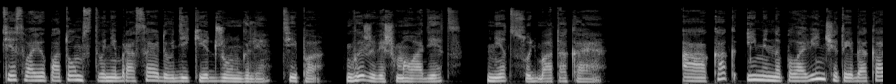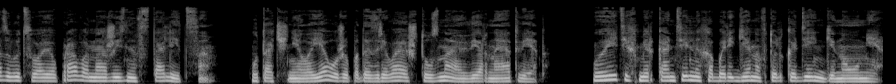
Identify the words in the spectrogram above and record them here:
Те свое потомство не бросают в дикие джунгли, типа «выживешь — молодец», «нет, судьба такая». А как именно половинчатые доказывают свое право на жизнь в столице? Уточнила я, уже подозревая, что знаю верный ответ. У этих меркантильных аборигенов только деньги на уме.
